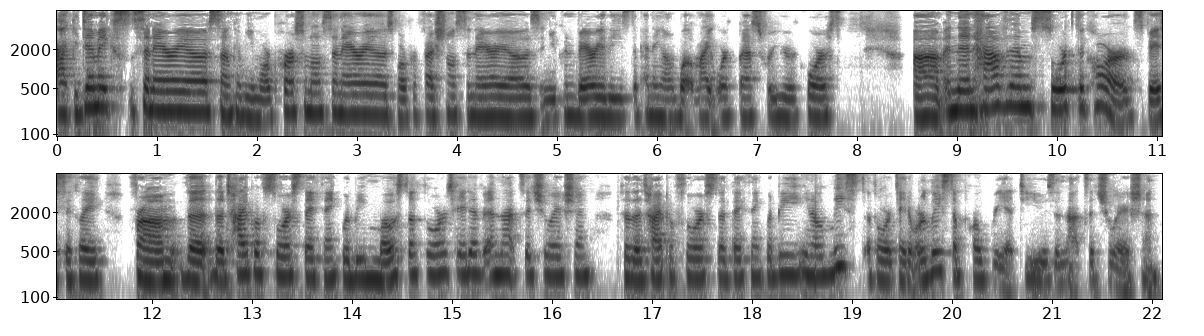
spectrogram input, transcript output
academic scenarios, some can be more personal scenarios, more professional scenarios, and you can vary these depending on what might work best for your course. Um, and then have them sort the cards basically from the, the type of source they think would be most authoritative in that situation to the type of source that they think would be, you know, least authoritative or least appropriate to use in that situation.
